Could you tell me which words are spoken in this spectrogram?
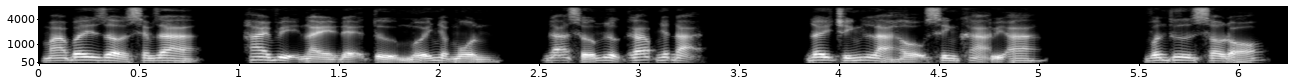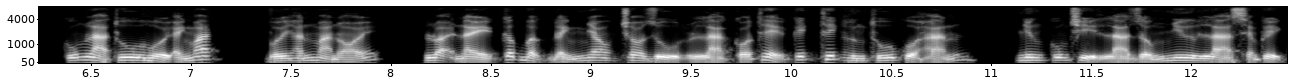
Mà bây giờ xem ra, hai vị này đệ tử mới nhập môn, đã sớm lực gáp nhất đại. Đây chính là hậu sinh khả hủy a. Vân thư sau đó, cũng là thu hồi ánh mắt với hắn mà nói, loại này cấp bậc đánh nhau cho dù là có thể kích thích hứng thú của hắn, nhưng cũng chỉ là giống như là xem kịch,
